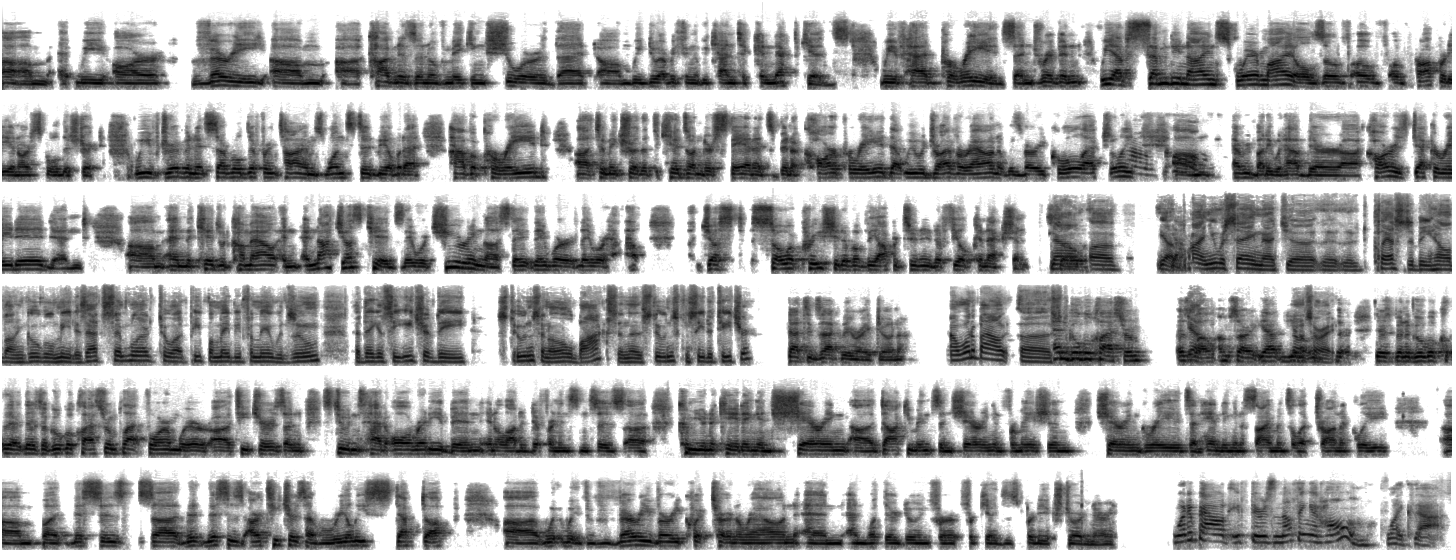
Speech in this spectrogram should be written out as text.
Um, we are very um, uh, cognizant of making sure that um, we do everything that we can to connect kids. We've had parades and driven, we have 79 square miles of, of, of property in our school district. We've driven it several different times, once to be able to have a parade uh, to make sure that the kids understand it's been a car parade that we would drive around. It was very cool, actually. Oh, cool. Um, everybody would have their uh, cars decorated and, um, and the kids would come out and, and not just kids they were cheering us they, they were they were just so appreciative of the opportunity to feel connection now so, uh, yeah, yeah, Brian, you were saying that uh, the, the, classes are being held on Google Meet. Is that similar to what people may be familiar with Zoom, that they can see each of the students in a little box and the students can see the teacher? That's exactly right, Jonah. Now, what about uh, and Google Classroom? As yeah. well. I'm sorry. Yeah, you no, know, all right. There's been a Google there's a Google Classroom platform where uh, teachers and students had already been in a lot of different instances uh, communicating and sharing uh, documents and sharing information, sharing grades, and handing in assignments electronically. Um, but this is uh, th- this is our teachers have really stepped up uh, with, with very very quick turnaround, and and what they're doing for for kids is pretty extraordinary. What about if there's nothing at home like that?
